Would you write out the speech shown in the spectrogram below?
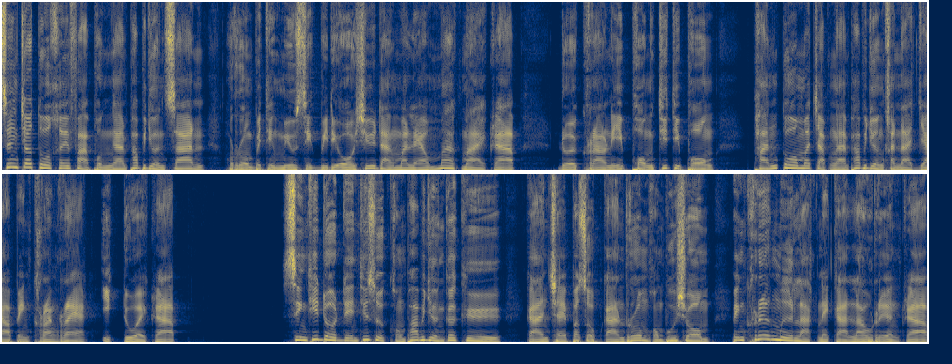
ซึ่งเจ้าตัวเคยฝากผลงานภาพยนตร์สั้น รวมไปถึงมิวสิกวิดีโอชื่อดังมาแล้วมากมายครับ โดยคราวนี้พงษ์ทิติพงษ์ผันตัวมาจับงานภาพยนตร์ขนาดยาวเป็นครั้งแรกอีกด้วยครับ สิ่งที่โดดเด่นที่สุดของภาพยนตร์ก็คือ การใช้ประสบการณ์ร่วมของผู้ชม เป็นเครื่องมือหลักในการเล่าเรื่องครับ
